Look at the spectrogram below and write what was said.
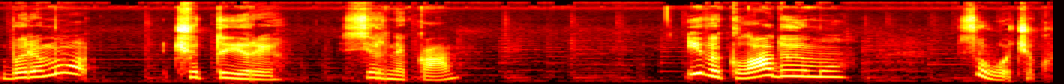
Беремо 4 сірника і викладуємо совочок.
